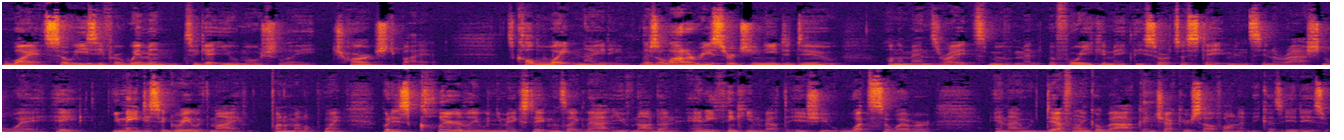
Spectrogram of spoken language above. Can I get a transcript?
why it's so easy for women to get you emotionally charged by it. It's called white knighting. There's a lot of research you need to do on the men's rights movement before you can make these sorts of statements in a rational way. Hey, you may disagree with my fundamental point, but it's clearly when you make statements like that, you've not done any thinking about the issue whatsoever. And I would definitely go back and check yourself on it because it is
